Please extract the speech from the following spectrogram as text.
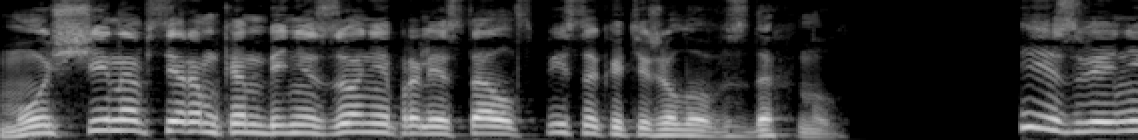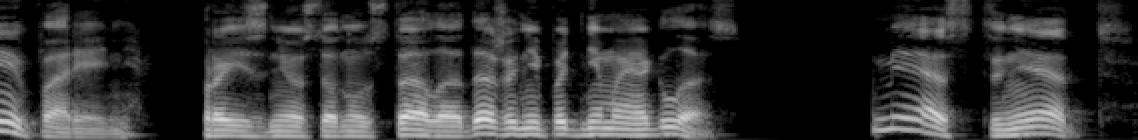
Мужчина в сером комбинезоне пролистал список и тяжело вздохнул. «Извини, парень», — произнес он устало, даже не поднимая глаз. «Мест нет.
